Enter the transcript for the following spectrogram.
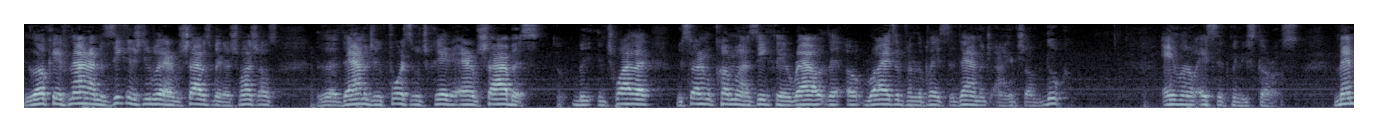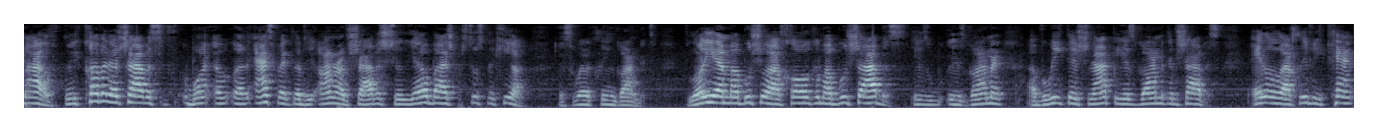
The loke if not, I'm a Zikin Shdiva Erev Shabbos Ben Hashmashos. The damaging forces which created Erev Shabbos in twilight we saw him come Azik, they uh, rise up from the place of damage, Ayin Sham Duk. Ein Leno Esek Mini Storos. Mem Aleph. We covered our Shabbos, one, uh, an aspect of the honor of Shabbos, Shil Yel Bash Ksus Nakia, is wear a clean garment. Lo Yeh Mabushu HaChol Mabush Shabbos. His, his garment of a weekday should not be his garment of Shabbos. Elo Lachliv, he can't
